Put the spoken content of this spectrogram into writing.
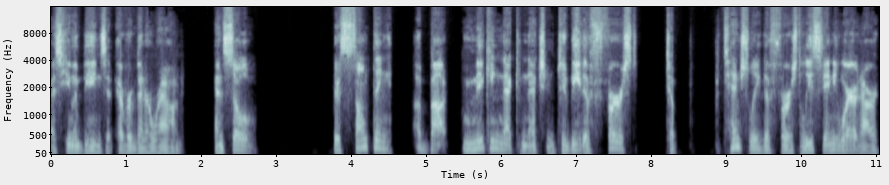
as human beings have ever been around. And so there's something about making that connection to be the first to potentially the first, at least anywhere in our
